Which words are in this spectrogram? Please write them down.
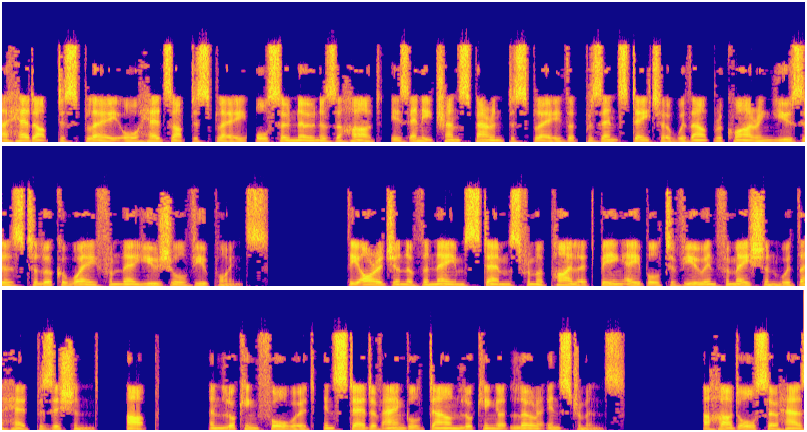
A head-up display or heads-up display, also known as a HUD, is any transparent display that presents data without requiring users to look away from their usual viewpoints. The origin of the name stems from a pilot being able to view information with the head positioned up and looking forward, instead of angled down looking at lower instruments. A HUD also has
